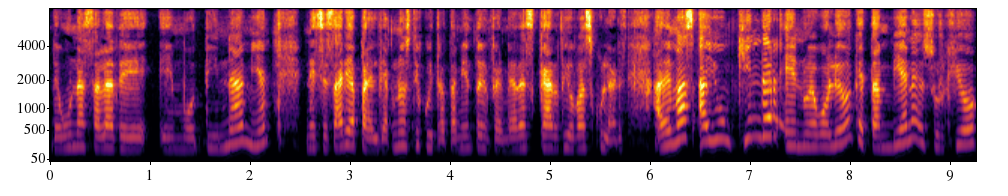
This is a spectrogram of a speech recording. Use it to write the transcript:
de una sala de hemodinamia necesaria para el diagnóstico y tratamiento de enfermedades cardiovasculares. Además, hay un kinder en Nuevo León que también surgió,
